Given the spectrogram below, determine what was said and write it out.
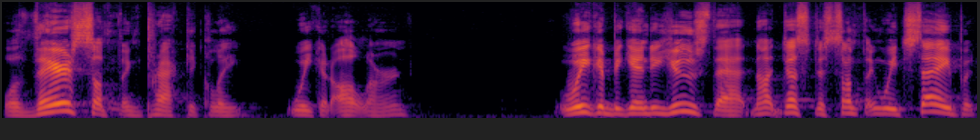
Well, there's something practically we could all learn. We could begin to use that, not just as something we'd say, but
